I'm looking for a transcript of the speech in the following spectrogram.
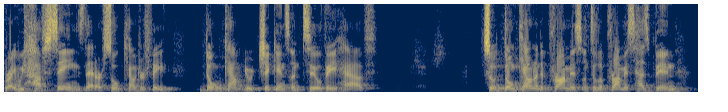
Right? We have sayings that are so counter faith. Don't count your chickens until they have. So don't count on the promise until the promise has been.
